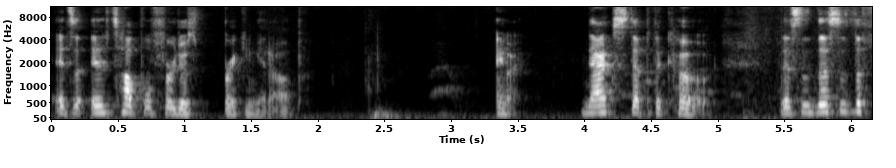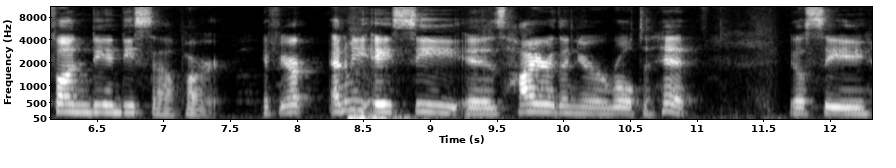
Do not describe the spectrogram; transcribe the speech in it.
It's it's helpful for just breaking it up. Anyway, next step of the code. This is this is the fun D and D style part. If your enemy AC is higher than your roll to hit, you'll see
